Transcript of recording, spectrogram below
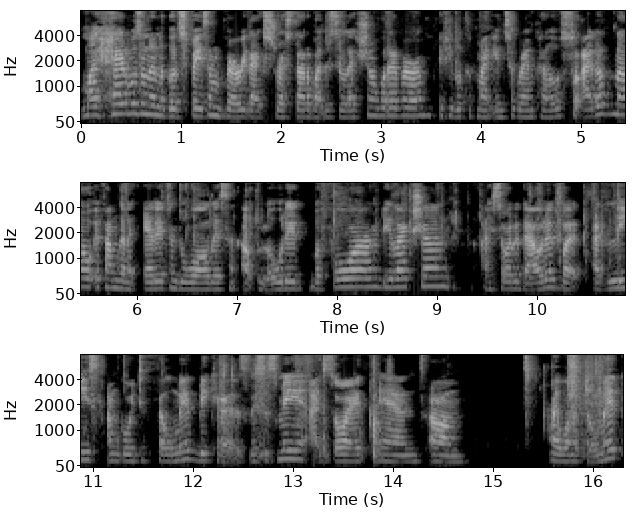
my head wasn't in a good space. I'm very like stressed out about this election or whatever. If you look at my Instagram post. So I don't know if I'm going to edit and do all this and upload it before the election. I sort of doubt it, but at least I'm going to film it because this is me. I saw it and um, I want to film it.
